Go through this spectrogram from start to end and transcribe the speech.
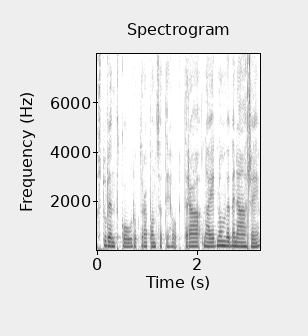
studentkou doktora Poncetyho, která na jednom webináři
